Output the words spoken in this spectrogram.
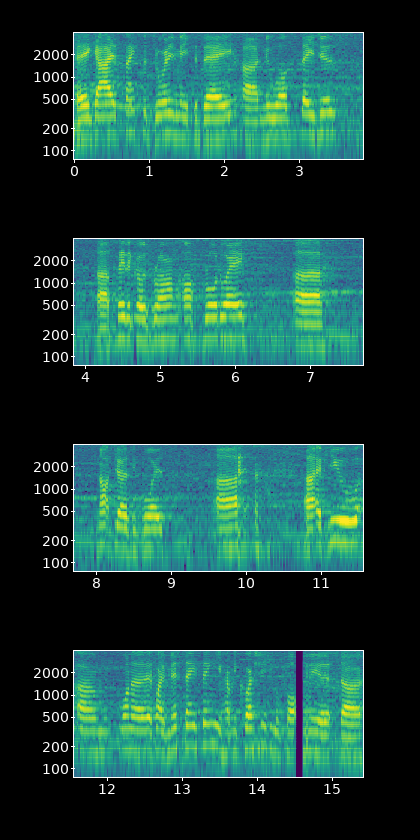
Hey guys, thanks for joining me today. Uh, New World Stages, uh, Play That Goes Wrong off Broadway, uh, not Jersey Boys. Uh, uh, if you um, want to, if I've missed anything, you have any questions, you can follow me at. Uh,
